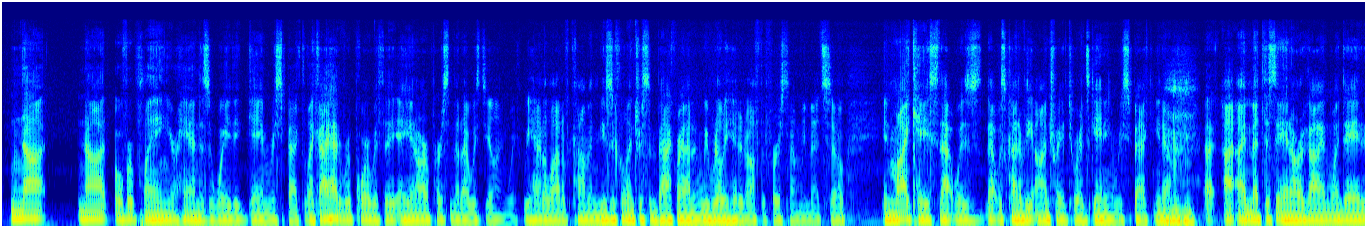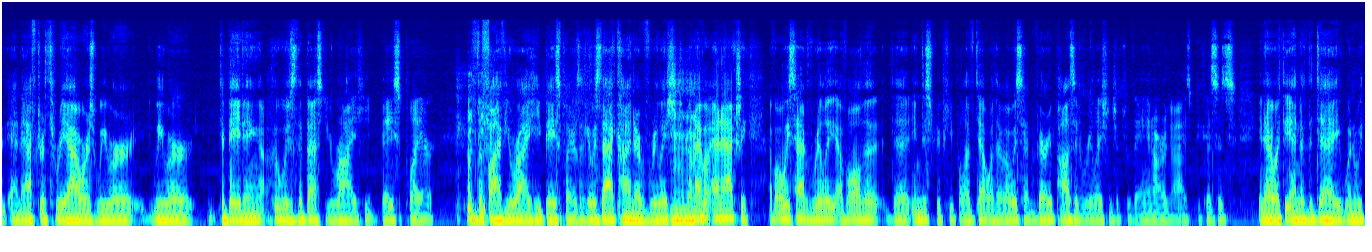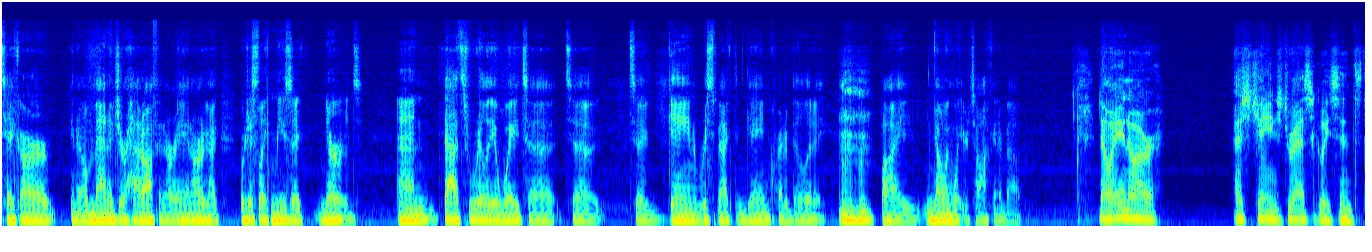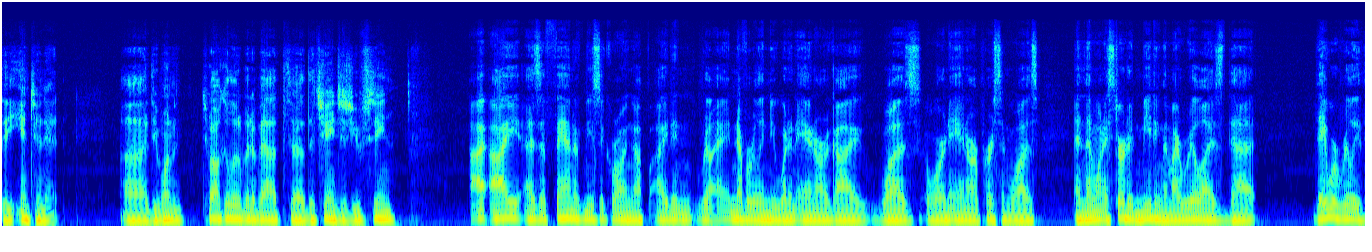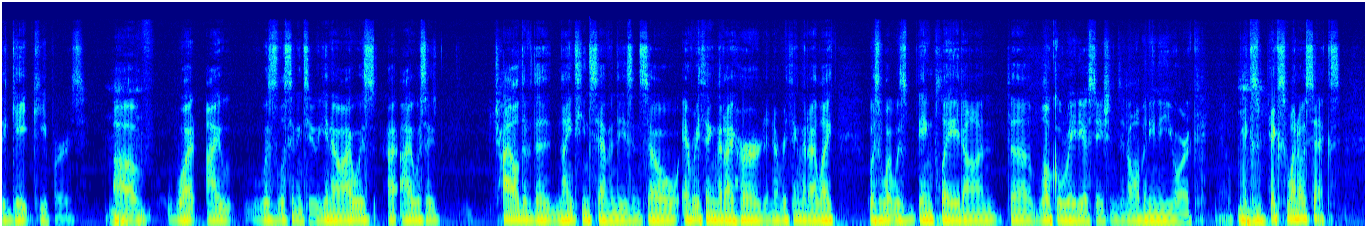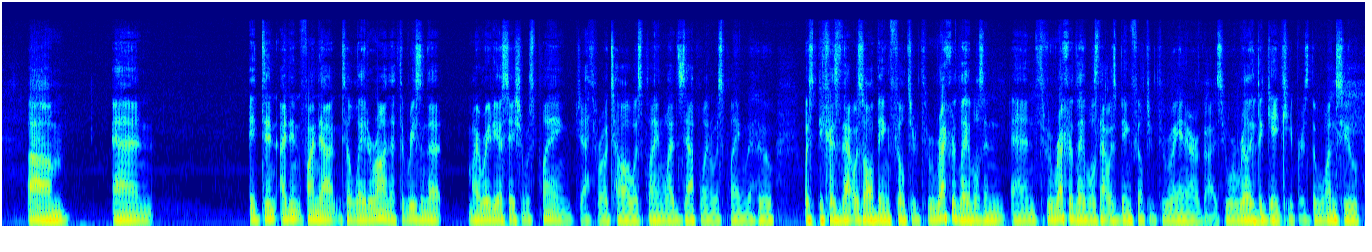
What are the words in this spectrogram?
not not overplaying your hand as a way to gain respect. Like I had a rapport with the A and R person that I was dealing with. We had a lot of common musical interests and background, and we really hit it off the first time we met. So, in my case, that was that was kind of the entree towards gaining respect. You know, mm-hmm. I, I met this A and R guy, and one day, and after three hours, we were we were debating who was the best Uriah Heep bass player of the five Uriah Heep bass players. Like it was that kind of relationship. And mm-hmm. I've and actually I've always had really of all the the industry people I've dealt with, I've always had very positive relationships with A and R guys because it's you know at the end of the day when we take our you know manager hat off and our A and R guy, we're just like music nerds. and that's really a way to to to gain respect and gain credibility mm-hmm. by knowing what you're talking about. Now, A&R has changed drastically since the internet. Uh, do you want to talk a little bit about uh, the changes you've seen? I, I, as a fan of music growing up, I didn't really, I never really knew what an A&R guy was or an A&R person was. And then when I started meeting them, I realized that they were really the gatekeepers of what I was listening to. You know, I was, I, I was a child of the 1970s. And so everything that I heard and everything that I liked was what was being played on the local radio stations in Albany, New York. You know, PYX, mm-hmm. PYX 106 um, and it didn't i didn't find out until later on that the reason that my radio station was playing jethro tull was playing led zeppelin was playing the who was because that was all being filtered through record labels and and through record labels that was being filtered through A&R guys who were really the gatekeepers the ones who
